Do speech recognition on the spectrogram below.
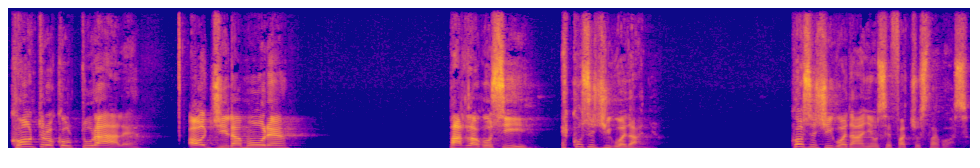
controculturale. Oggi l'amore parla così e cosa ci guadagno? Cosa ci guadagno se faccio sta cosa?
